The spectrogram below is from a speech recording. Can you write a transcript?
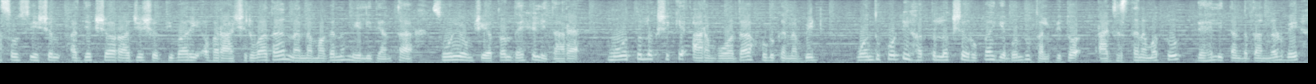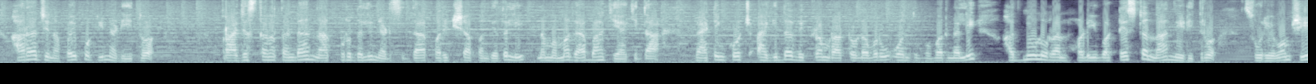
ಅಸೋಸಿಯೇಷನ್ ಅಧ್ಯಕ್ಷ ರಾಜೇಶ್ ತಿವಾರಿ ಅವರ ಆಶೀರ್ವಾದ ನನ್ನ ಮಗನ ಮೇಲಿದೆ ಅಂತ ಸೂರ್ಯವಂಶಿಯ ತಂದೆ ಹೇಳಿದ್ದಾರೆ. ಮೂವತ್ತು ಲಕ್ಷಕ್ಕೆ ಆರಂಭವಾದ ಹುಡುಗನ ಬಿಡ್ ಒಂದು ಕೋಟಿ ಹತ್ತು ಲಕ್ಷ ರೂಪಾಯಿಗೆ ಬಂದು ತಲುಪಿತು. ರಾಜಸ್ಥಾನ ಮತ್ತು ದೆಹಲಿ ತಂಡದ ನಡುವೆ ಹರಾಜಿನ ಪೈಪೋಟಿ ನಡೆಯಿತು. ರಾಜಸ್ಥಾನ ತಂಡ ನಾಗ್ಪುರದಲ್ಲಿ ನಡೆಸಿದ್ದ ಪರೀಕ್ಷಾ ಪಂದ್ಯದಲ್ಲಿ ನಮ್ಮ ಮಗ ಭಾಗಿಯಾಗಿದ್ದ. ಬ್ಯಾಟಿಂಗ್ ಕೋಚ್ ಆಗಿದ್ದ ವಿಕ್ರಮ್ ರಾಠೋಡ್ ಅವರು ಒಂದು ಓವರ್ನಲ್ಲಿ ಹದಿನೇಳು ರನ್ ಹೊಡೆಯುವ ಟೆಸ್ಟ್ ಅನ್ನ ನೀಡಿದ್ರು. ಸೂರ್ಯವಂಶಿ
